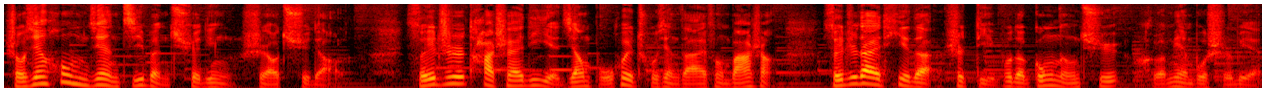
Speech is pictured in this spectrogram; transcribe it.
首先，Home 键基本确定是要去掉了，随之 Touch ID 也将不会出现在 iPhone 八上，随之代替的是底部的功能区和面部识别。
